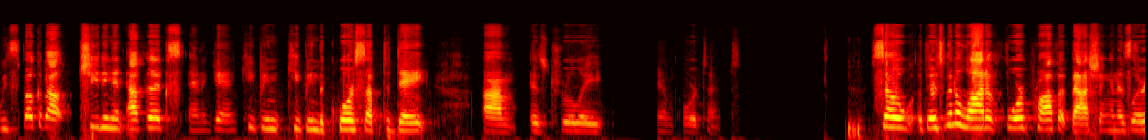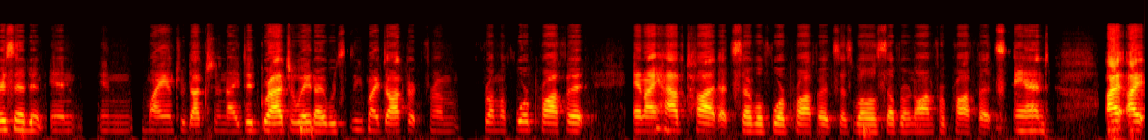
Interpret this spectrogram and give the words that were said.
we spoke about cheating and ethics, and again, keeping, keeping the course up to date um, is truly important. So there's been a lot of for-profit bashing, and as Larry said in, in, in my introduction, I did graduate. I received my doctorate from, from a for-profit, and I have taught at several for-profits as well as several non-for-profits. And I, I,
